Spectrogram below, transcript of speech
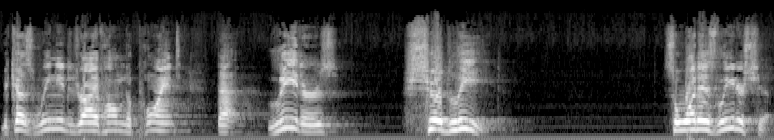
Because we need to drive home the point that leaders should lead. So, what is leadership?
